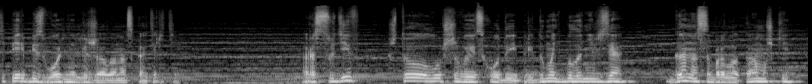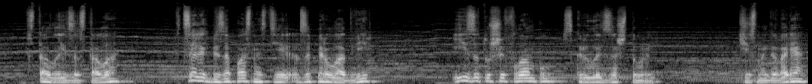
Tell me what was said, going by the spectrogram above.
теперь безвольно лежала на скатерти. Рассудив, что лучшего исхода и придумать было нельзя, Ганна собрала камушки, встала из-за стола, в целях безопасности заперла дверь и, затушив лампу, скрылась за шторой. Честно говоря,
